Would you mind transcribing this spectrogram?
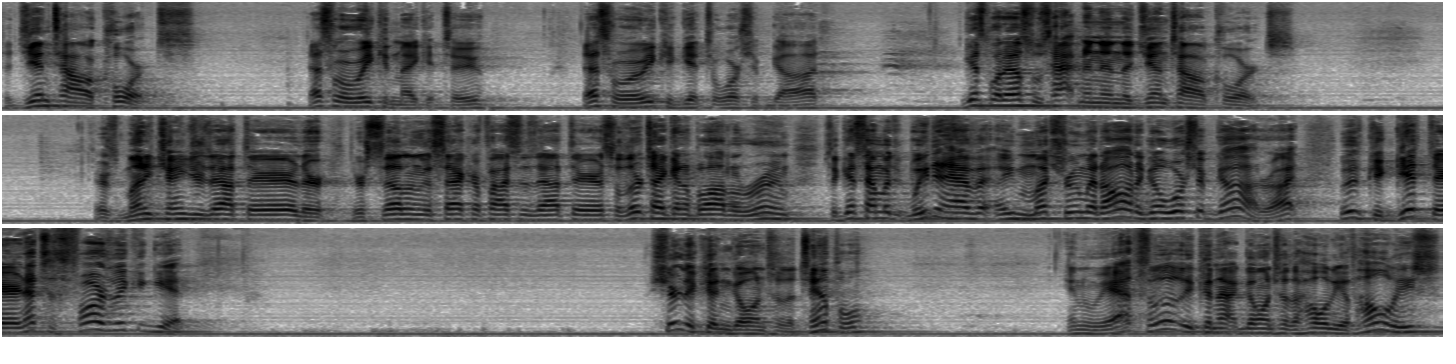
the Gentile courts. That's where we can make it to. That's where we could get to worship God. Guess what else was happening in the Gentile courts? There's money changers out there. They're, they're selling the sacrifices out there. So they're taking up a lot of room. So guess how much? We didn't have even much room at all to go worship God, right? We could get there, and that's as far as we could get. Surely couldn't go into the temple. And we absolutely could not go into the Holy of Holies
